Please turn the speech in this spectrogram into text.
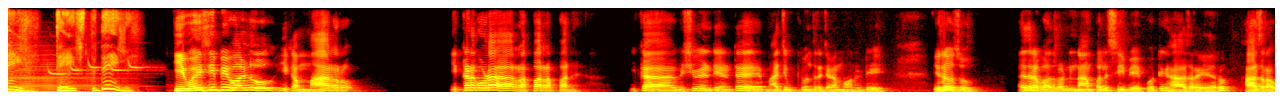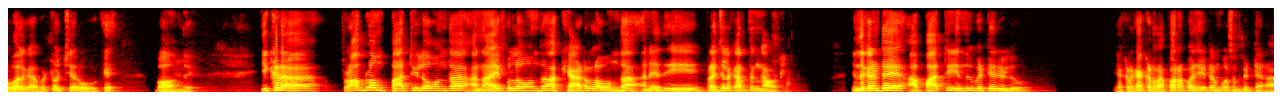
Daily taste daily ఈ YCP వాళ్ళు ఇక మారరు. ఇక్కడ కూడా రప్ప రప్పనే. ఇక విషయం ఏంటి అంటే మాజీ ముఖ్యమంత్రి జగన్మోహన్ రెడ్డి ఈరోజు హైదరాబాద్లోని నాంపల్లి సిబిఐ కోర్టుకి హాజరయ్యారు. హాజరు అవ్వాలి కాబట్టి వచ్చారు. ఓకే బాగుంది. ఇక్కడ ప్రాబ్లం పార్టీలో ఉందా? ఆ నాయకుల్లో ఉందా? ఆ క్యాడర్లో ఉందా? అనేది ప్రజలకు అర్థం కావట్లా. ఎందుకంటే ఆ పార్టీ ఎందుకు పెట్టారు వీళ్ళు? ఎక్కడికక్కడ రపారపా చేయడం కోసం పెట్టారా?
